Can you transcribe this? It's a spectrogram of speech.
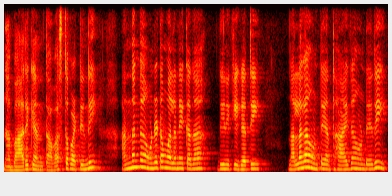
నా భార్యకి ఎంత అవస్థ పట్టింది? అందంగా ఉండటం వల్లనే కదా దీనికి గతి. నల్లగా ఉంటే అంత హాయిగా ఉండేది?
